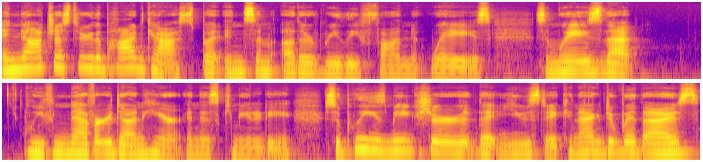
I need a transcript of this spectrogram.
And not just through the podcast, but in some other really fun ways. Some ways that we've never done here in this community. So please make sure that you stay connected with us.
